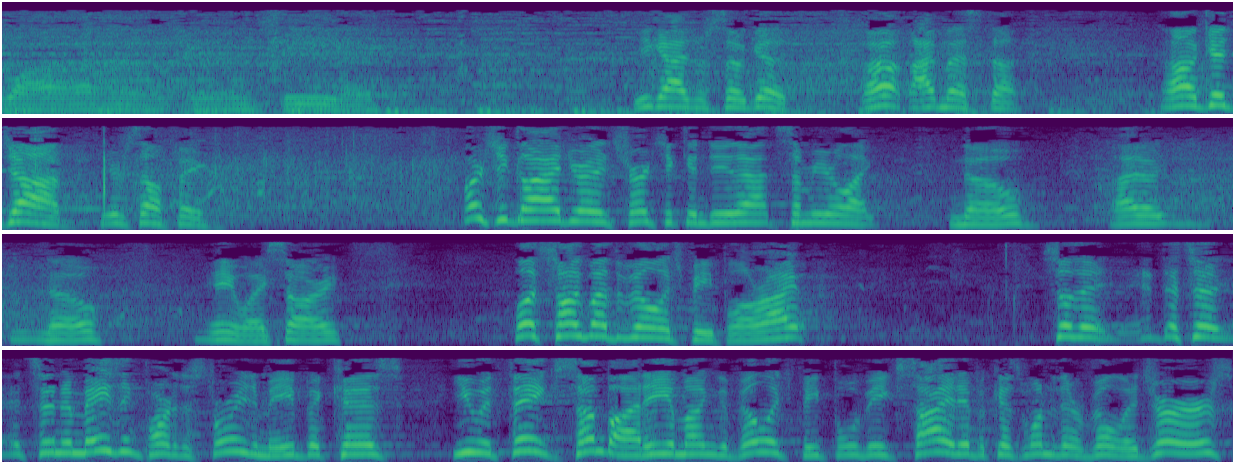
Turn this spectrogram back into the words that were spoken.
YMCA. You guys are so good. Oh, I messed up. Oh, good job. Yourself a. Aren't you glad you're at a church that can do that? Some of you are like, no, I don't, no. Anyway, sorry. Let's talk about the village people, all right? So that, that's a, it's an amazing part of the story to me because you would think somebody among the village people would be excited because one of their villagers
